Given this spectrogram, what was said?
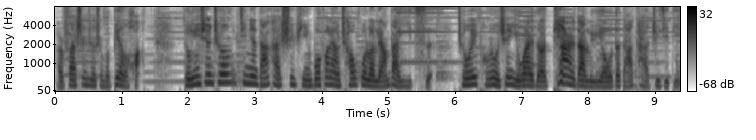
而发生着什么变化。抖音宣称，今年打卡视频播放量超过了两百亿次，成为朋友圈以外的第二大旅游的打卡聚集地。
